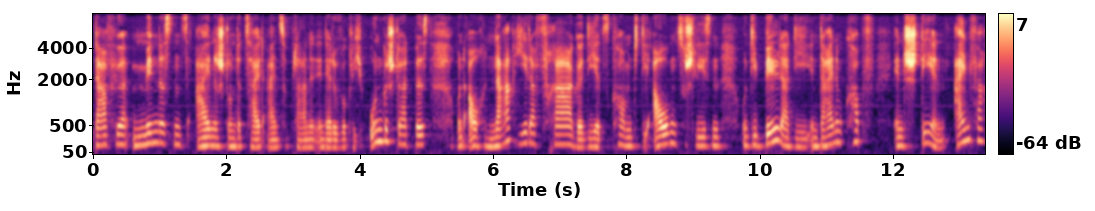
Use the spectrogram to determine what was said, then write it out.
dafür mindestens eine Stunde Zeit einzuplanen, in der du wirklich ungestört bist und auch nach jeder Frage, die jetzt kommt, die Augen zu schließen und die Bilder, die in deinem Kopf entstehen, einfach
